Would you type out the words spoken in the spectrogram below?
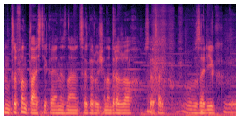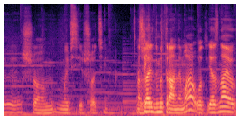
Ну, це фантастика, я не знаю, це коротше на дрожжах. Все так за рік, е, що ми всі в шоці. На Скільки- жаль, Дмитра нема. От я знаю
